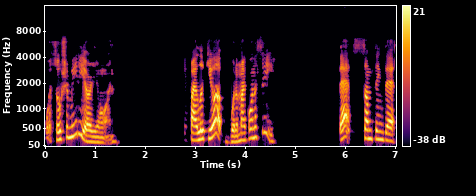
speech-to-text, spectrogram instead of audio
what social media are you on? If I look you up, what am I going to see? That's something that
